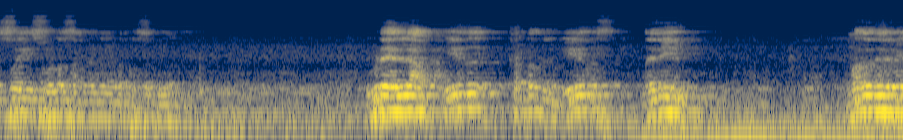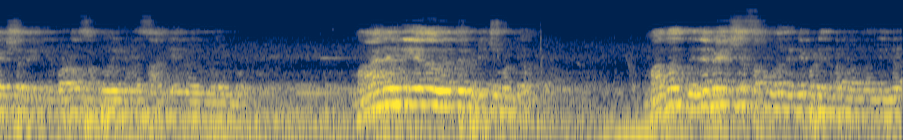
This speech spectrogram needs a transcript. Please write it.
എസ് വൈ എസ് ഉള്ള സംഘടനകളുടെ പ്രസക്തി വന്നത്. ഇവിടെയെല്ലാം ഏത് ഘട്ടത്തിലും ഏത് നിലയിലും മതനിരപേക്ഷതയ്ക്ക് ഗുണം സംഭവിക്കുന്ന സാഹചര്യം വരുമ്പോൾ മാനവീയത ഉയർത്തിപ്പിടിച്ചുകൊണ്ട് മതനിരപേക്ഷ സമൂഹം കെട്ടിപ്പടുക്കണമെന്ന് നിങ്ങൾ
